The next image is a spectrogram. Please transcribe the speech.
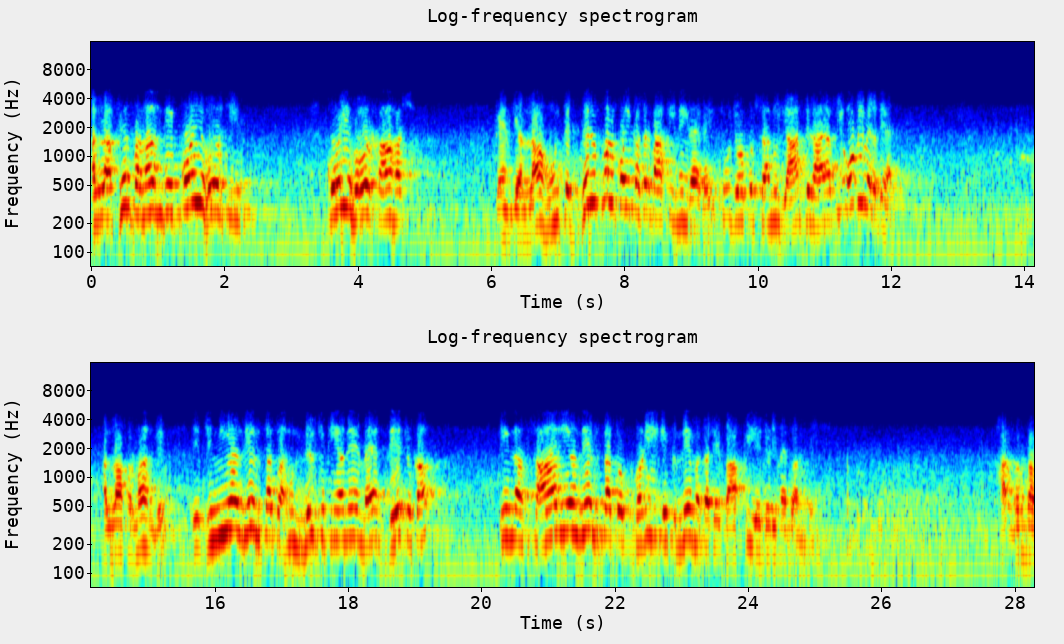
اللہ پھر فرمان گے، کوئی ہور چیز، کوئی ہور خواہش۔ کہیں گے، اللہ ہوں تے بالکل کوئی کسر باقی نہیں رہ گئی۔ تو جو کچھ سانو یاد دلایا سی وہ بھی مل گیا۔ اللہ فرمان گے یہ جنیا نعمت تمہیں مل چکی نے، میں دے چکا۔ ان ساریا نعمت تو بڑی ایک نعمت اجے باقی ہے جڑی میں تمہیں دے۔ ہر بندہ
